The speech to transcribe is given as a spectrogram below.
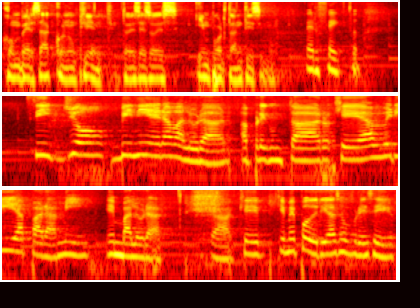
conversa con un cliente. Entonces eso es importantísimo. Perfecto si yo viniera a valorar, a preguntar qué habría para mí en valorar, o sea, ¿qué, ¿qué, me podrías ofrecer?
